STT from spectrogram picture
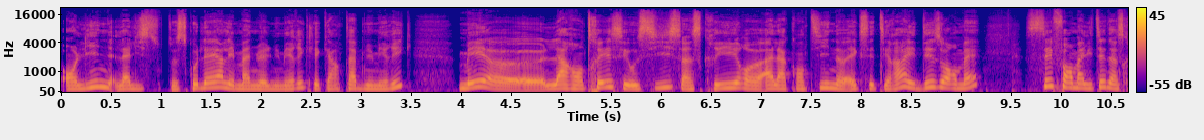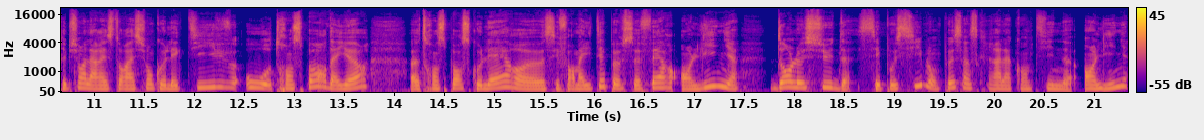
en ligne, la liste scolaire, les manuels numériques, les cartables numériques. Mais euh, la rentrée, c'est aussi s'inscrire à la cantine, etc. Et désormais, ces formalités d'inscription à la restauration collective ou au transport d'ailleurs, euh, transport scolaire, euh, ces formalités peuvent se faire en ligne. Dans le sud, c'est possible, on peut s'inscrire à la cantine en ligne.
